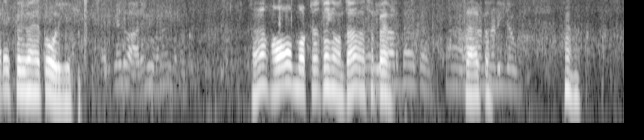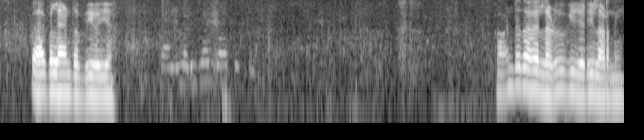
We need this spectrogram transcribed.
ਅਰੇ ਕੋਈ ਮੈਂ ਧੋ ਲਈਏ ਅੱਗੇ ਤੋਂ ਆ ਰਹੀ ਹੋਣਾ ਹਾਂ ਹੋ ਮੋਟਰ ਤੋਂ ਹੀ ਆਉਂਦਾ ਸਪੈ ਪੈਪ। ਲੜੀ ਜਾਊ। ਪਾਈਪ ਲਾਈਨ ਦੱਬੀ ਹੋਈ ਆ। ਕੰਡ ਤਾਂ ਫਿਰ ਲੜੂਗੀ ਜਿਹੜੀ ਲੜਨੀ।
